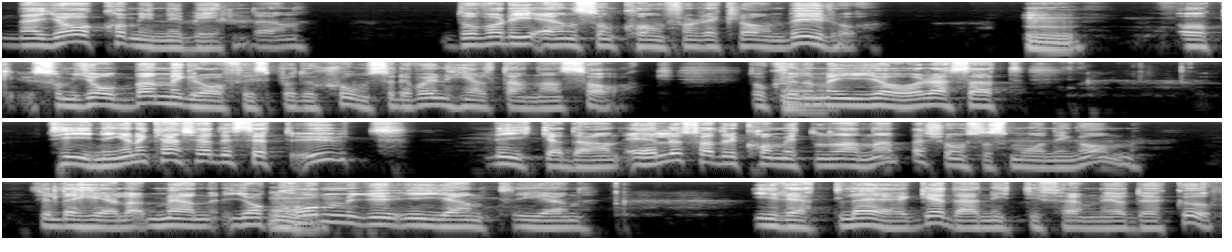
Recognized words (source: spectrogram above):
när jag kom in i bilden, då var det ju en som kom från reklambyrå Mm, och som jobbar med grafisk produktion, så det var ju en helt annan sak. Då kunde Mm. man ju göra så att tidningarna kanske hade sett ut likadan eller så hade det kommit någon annan person så småningom till det hela. Men jag Mm. kom ju egentligen i rätt läge där 95 när jag dök upp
